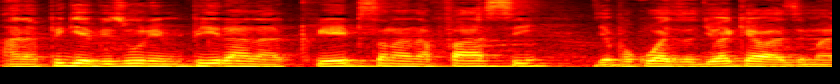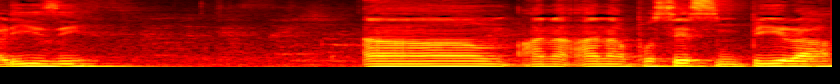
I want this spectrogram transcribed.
Anapiga vizuri mpira ana create sana nafasi japokuwa wachezaji wake hawazimalizi. Um, ana, ana possess mpira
